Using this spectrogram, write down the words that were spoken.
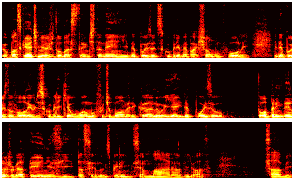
o basquete me ajudou bastante também. E depois eu descobri a minha paixão no vôlei. E depois do vôlei eu descobri que eu amo futebol americano. E aí depois eu tô aprendendo a jogar tênis e tá sendo uma experiência maravilhosa. Sabe?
